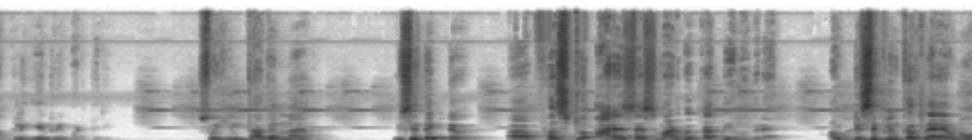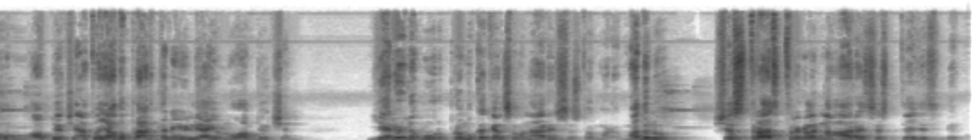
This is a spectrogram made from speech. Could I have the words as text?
ಮಕ್ಕಳಿಗೆ ಏನು ರೀ ಮಾಡ್ತೀರಿ ಸೊ ಇಂಥದ್ದನ್ನು you see that first R S S ಮಾಡಬೇಕಾದ್ದೇನು ಅಂದರೆ ಅವ್ರು ಡಿಸಿಪ್ಲಿನ್ ಕಲಿತ್ರೆ ನೋ ಆಬ್ಜೆಕ್ಷನ್ ಅಥವಾ ಯಾವುದೋ ಪ್ರಾರ್ಥನೆ ಹೇಳಿ ಐ ನೋ ಆಬ್ಜೆಕ್ಷನ್ ಎರಡು ಮೂರು ಪ್ರಮುಖ ಕೆಲಸವನ್ನು ಆರ್ ಎಸ್ ಎಸ್ ತೋರ್ ಮಾಡೋದು ಮೊದಲು ಶಸ್ತ್ರಾಸ್ತ್ರಗಳನ್ನು ಆರ್ ಎಸ್ ಎಸ್ ತ್ಯಜಿಸಬೇಕು.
